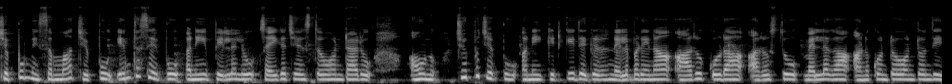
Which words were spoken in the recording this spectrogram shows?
చెప్పు మిస్సమ్మ చెప్పు. ఎంతసేపు అని పిల్లలు సైగ చేస్తూ ఉంటారు. అవును చెప్పు చెప్పు అని కిటికీ దగ్గర నిలబడిన ఆరు కూడా అరుస్తూ మెల్లగా అనుకుంటూ ఉంటుంది.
